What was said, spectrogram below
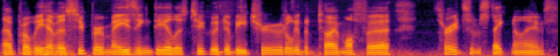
They'll probably have Yeah. a super amazing deal It's too good to be true a limited time offer. Throw in some steak knives.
